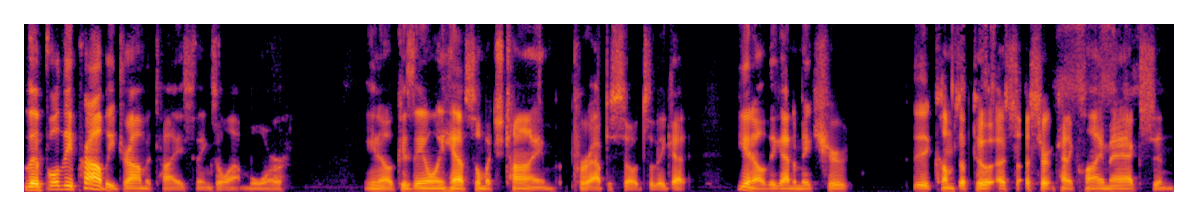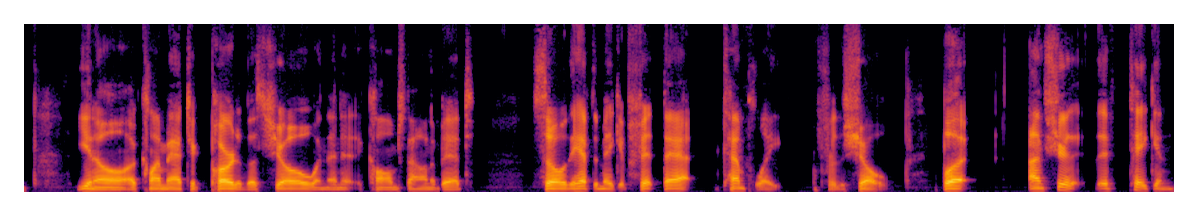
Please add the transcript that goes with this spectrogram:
well, they probably dramatize things a lot more, you know, because they only have so much time per episode. So they got, you know, they got to make sure it comes up to a, a certain kind of climax and, you know, a climactic part of the show, and then it calms down a bit. So they have to make it fit that template for the show. But I'm sure that they've taken,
